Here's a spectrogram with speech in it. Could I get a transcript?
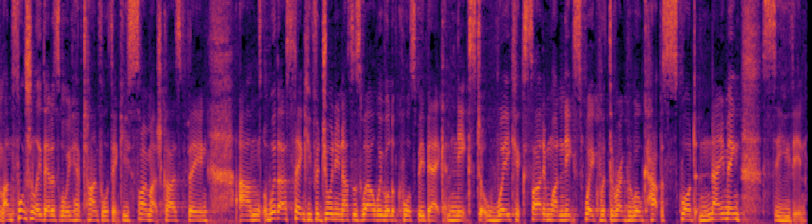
Unfortunately, that is all we have time for. Thank you so much, guys, for being um, with us. Thank you for joining us as well. We will, of course, be back next week. Exciting one next week with the Rugby World Cup squad naming. See you then.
